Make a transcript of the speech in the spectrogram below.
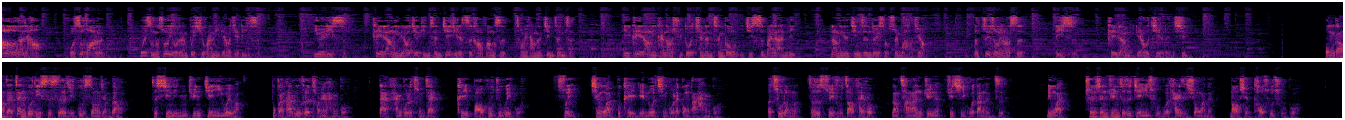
Hello，大家好，我是华伦。为什么说有人不喜欢你了解历史？因为历史可以让你了解顶层阶级的思考方式，成为他们的竞争者，也可以让你看到许多前人成功以及失败的案例，让你的竞争对手睡不好觉。而最重要的是，历史可以让你了解人性。我们刚刚在战国第四十二集故事中讲到，这信陵君建议魏王，不管他如何讨厌韩国，但韩国的存在可以保护住魏国。所以千万不可以联络秦国来攻打韩国，而触龙呢，则是说服赵太后让长安君呢去齐国当人质。另外，春申君则是建议楚国太子熊丸呢冒险逃出楚国。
